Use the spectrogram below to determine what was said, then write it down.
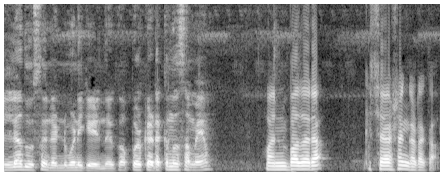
എല്ലാ ദിവസവും രണ്ട് മണിക്ക് എഴുന്നേക്കും അപ്പോൾ കിടക്കുന്ന സമയം? ഒൻപതര ശേഷം കിടക്കാം.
